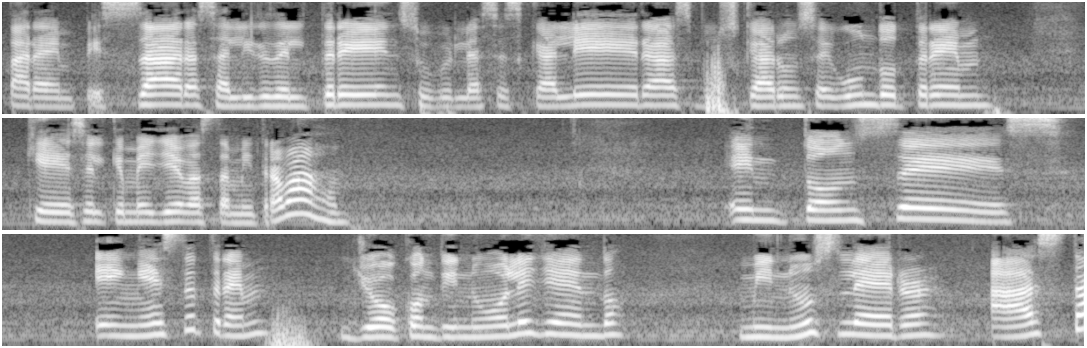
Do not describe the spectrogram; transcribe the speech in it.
para empezar a salir del tren, subir las escaleras, buscar un segundo tren que es el que me lleva hasta mi trabajo. Entonces, en este tren yo continúo leyendo mi newsletter hasta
